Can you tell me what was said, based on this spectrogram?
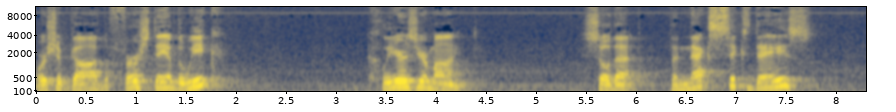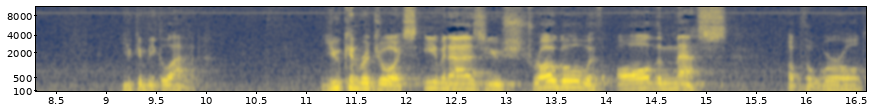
worship God the first day of the week, clears your mind so that the next six days you can be glad. You can rejoice even as you struggle with all the mess of the world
